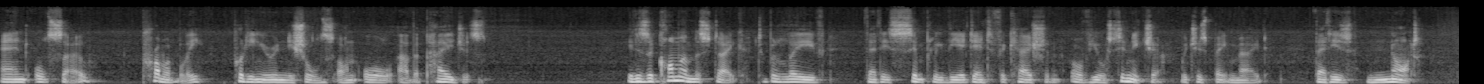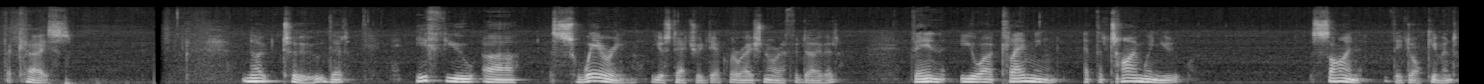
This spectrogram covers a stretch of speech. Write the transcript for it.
and also probably putting your initials on all other pages. It is a common mistake to believe that is simply the identification of your signature which is being made. That is not the case. Note too that if you are swearing your statutory declaration or affidavit, then you are claiming at the time when you sign the document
